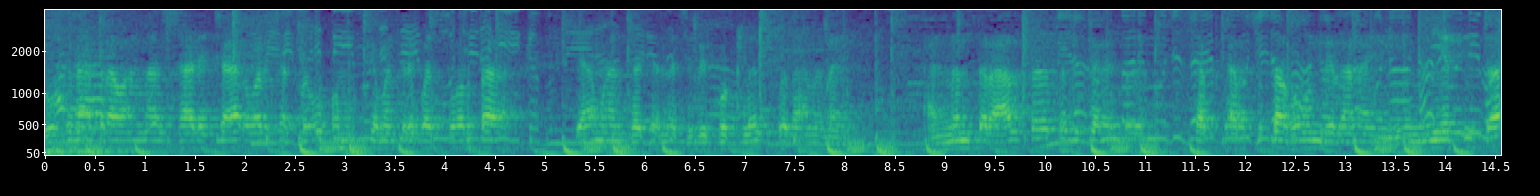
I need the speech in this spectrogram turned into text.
कोकणातरावांना साडेचार पाठीमागं उपमुख्यमंत्री पण साडेचार उपमुख्यमंत्रीपद सोडता त्या माणसाच्या नशिबी कुठलंच पद आलं नाही आणि नंतर आलत तर बिचाऱ्याचं सत्कार सुद्धा होऊन गेला नाही. नियतीचा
